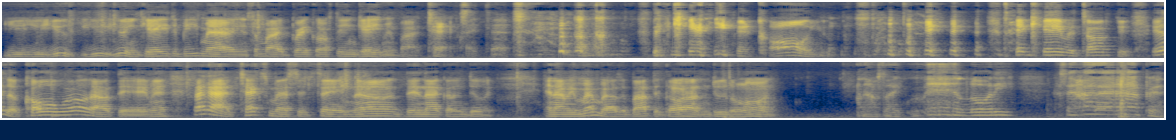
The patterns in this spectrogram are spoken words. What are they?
you you you you you engaged to be married, and somebody break off the engagement by text. That. they can't even call you. they can't even talk to you. It's a cold world out there, man. If I got a text message saying no, they're not gonna do it. And I remember I was about to go out and do the lawn, and I was like, man, Lordy. I said, how'd that happen?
